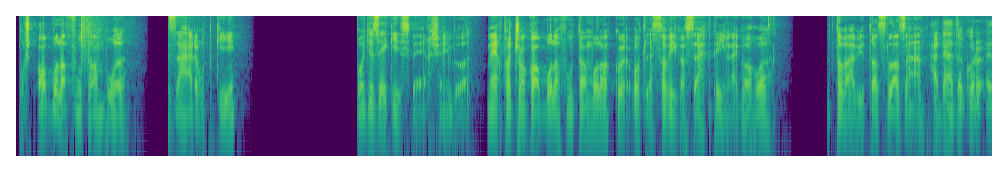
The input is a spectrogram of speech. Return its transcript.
most abból a futamból zárod ki, vagy az egész versenyből. Mert ha csak abból a futamból, akkor ott lesz a vigaszág tényleg, ahol tovább juthatsz lazán. Hát, de hát akkor, de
